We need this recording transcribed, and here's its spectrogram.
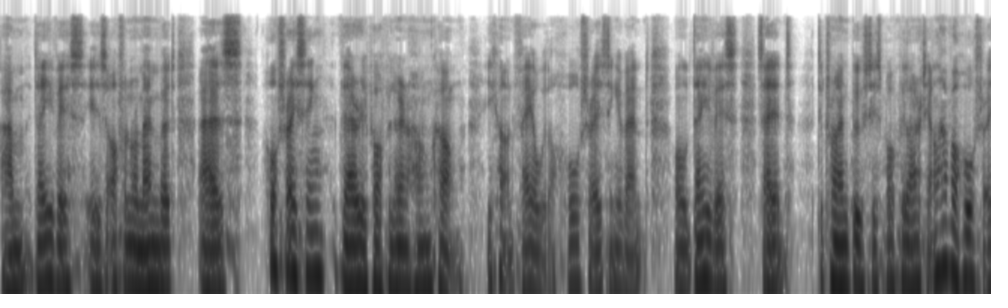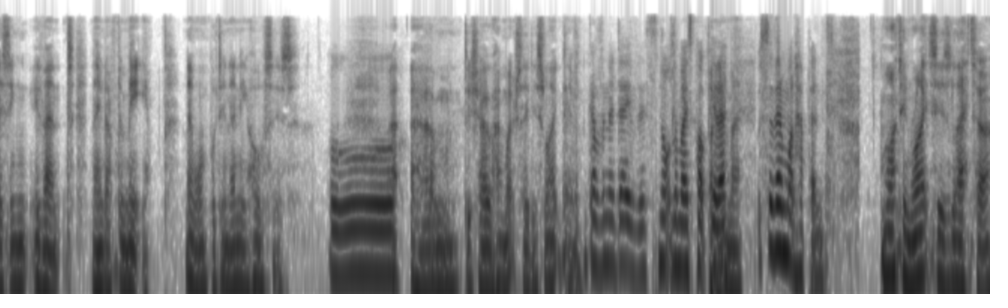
Um, Davis is often remembered as Horse racing, very popular in Hong Kong. You can't fail with a horse racing event. Well, Davis said to try and boost his popularity, I'll have a horse racing event named after me. No one put in any horses. Uh, um, to show how much they disliked him. Governor Davis, not the most popular. So then what happened? Martin writes his letter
